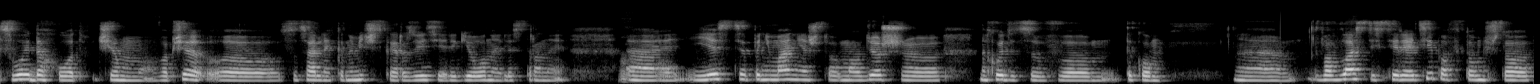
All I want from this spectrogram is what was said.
свой доход, чем вообще э, социально-экономическое развитие региона или страны. Uh-huh. Есть понимание, что молодежь э, находится в таком э, во власти стереотипов в том, что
